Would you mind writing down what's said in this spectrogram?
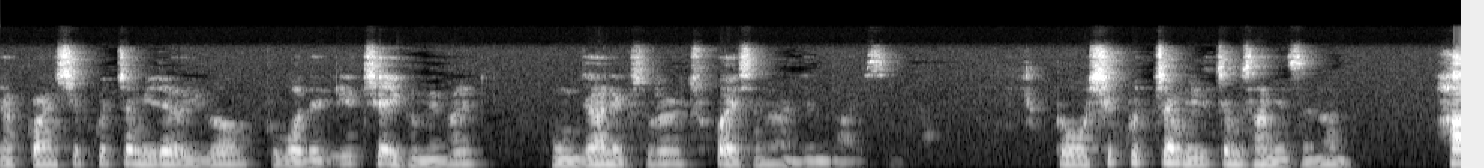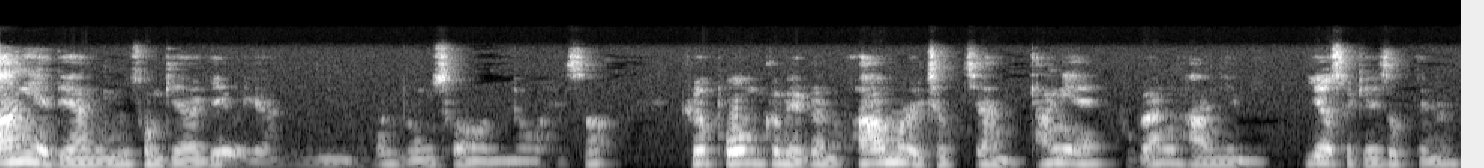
약관 19.1에 의거 부보된 일체의 금액을 공제한 액수를 초과해서는 안된다 했습니다. 또 19.1.3에서는 항해에 대한 운송계약에 의한 운임 혹은 용선료 해서 그 보험 금액은 화물을 적재한 당해 구간 항해 및 이어서 계속되는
